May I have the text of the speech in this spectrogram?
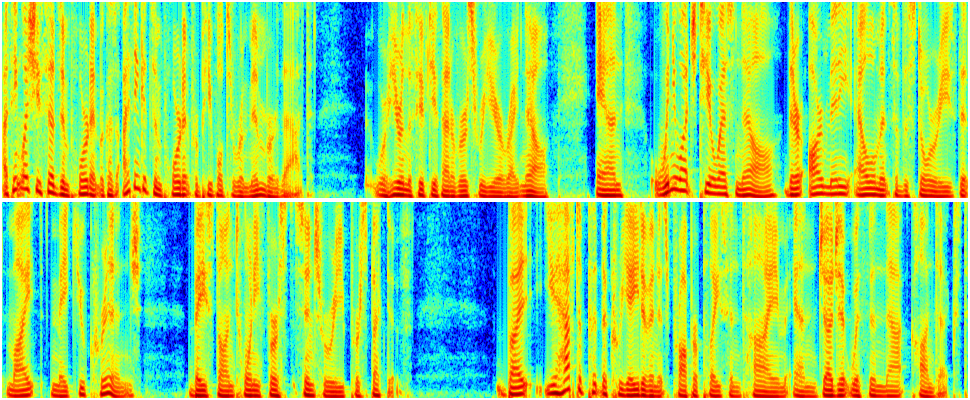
I think what she said is important because I think it's important for people to remember that. We're here in the 50th anniversary year right now. And when you watch TOS now, there are many elements of the stories that might make you cringe based on 21st century perspective. But you have to put the creative in its proper place and time and judge it within that context.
